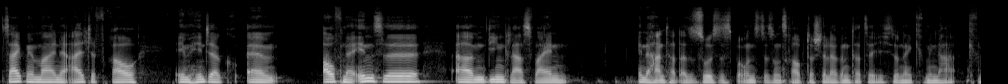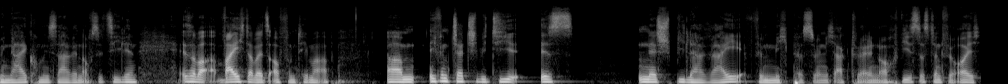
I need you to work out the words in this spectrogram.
zeig mir mal eine alte Frau im Hintergrund ähm, auf einer Insel, ähm, die ein Glas Wein in der Hand hat. Also so ist es bei uns, das ist unsere Hauptdarstellerin tatsächlich, so eine Kriminal Kriminalkommissarin auf Sizilien. Ist aber, weicht aber jetzt auch vom Thema ab. Ähm, ich finde, ChatGPT ist eine Spielerei für mich persönlich aktuell noch. Wie ist das denn für euch?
